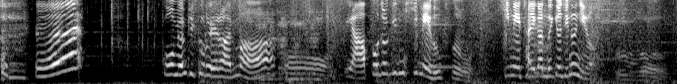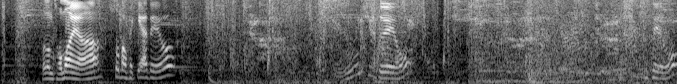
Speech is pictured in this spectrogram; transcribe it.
에? 꼬면 빅토르 해라 임마. 어, 이 압도적인 힘의 흡수, 힘의 차이가 느껴지느냐. 음, 저놈 점화야. 수호방패 깨야 돼요. 음, 쉴드예요. 주세요.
